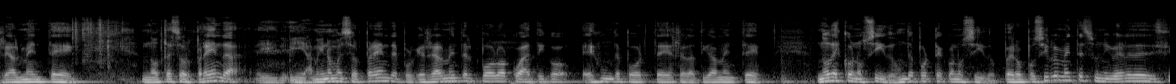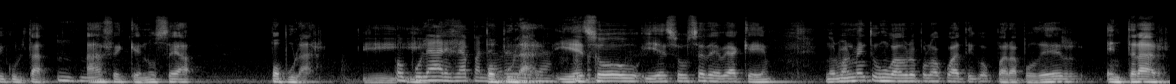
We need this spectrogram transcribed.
realmente no te sorprenda, y, a mí no me sorprende, porque realmente el polo acuático es un deporte relativamente, no desconocido, es un deporte conocido, pero posiblemente su nivel de dificultad hace que no sea popular. Y, popular es la palabra. Popular. Y eso, y eso se debe a que normalmente un jugador de polo acuático, para poder entrar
